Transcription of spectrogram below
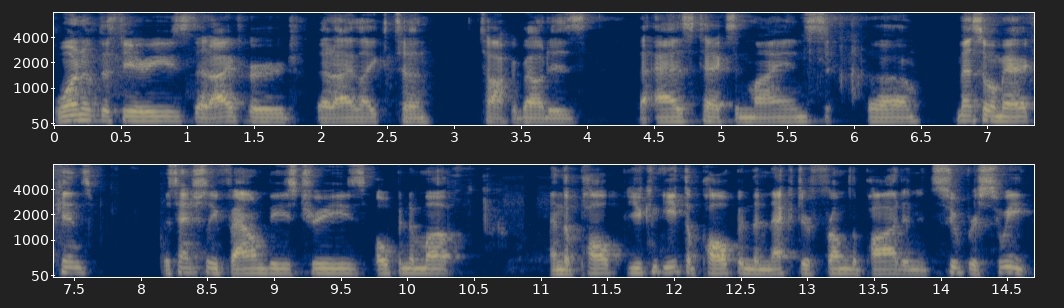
One of the theories that I've heard that I like to talk about is the Aztecs and Mayans, uh, Mesoamericans essentially found these trees, opened them up, and the pulp, you can eat the pulp and the nectar from the pod, and it's super sweet.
